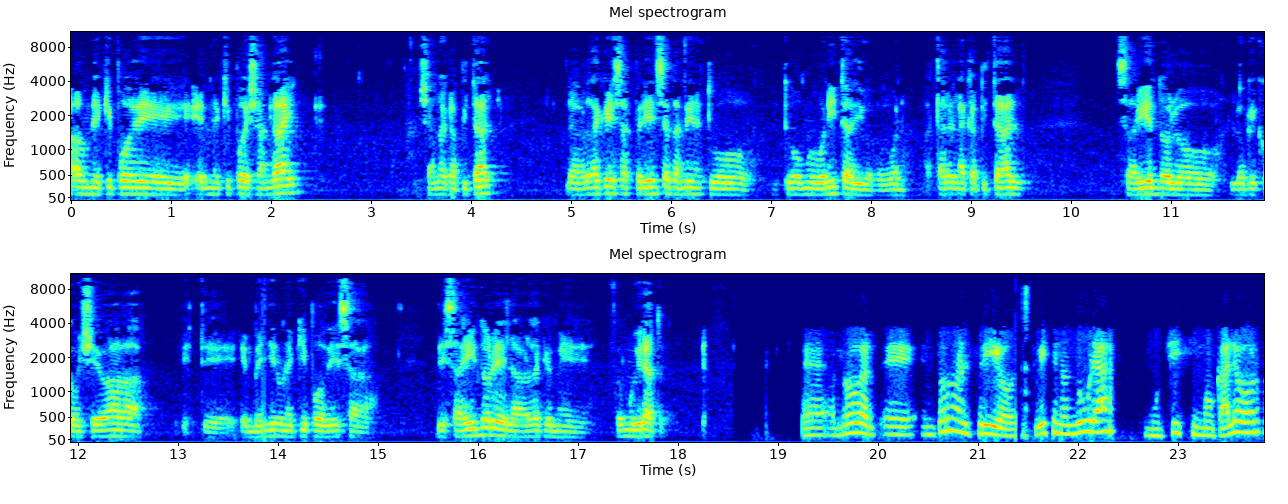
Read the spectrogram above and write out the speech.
a un equipo de, en un equipo de Shanghái, Shanghái Capital. La verdad que esa experiencia también estuvo, estuvo muy bonita, digo, porque bueno, estar en la capital sabiendo lo, que conllevaba este, en venir un equipo de esa, de esa índole, la verdad que me fue muy grato. Eh, Robert, eh, en torno al frío, estuviste en Honduras, muchísimo calor,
